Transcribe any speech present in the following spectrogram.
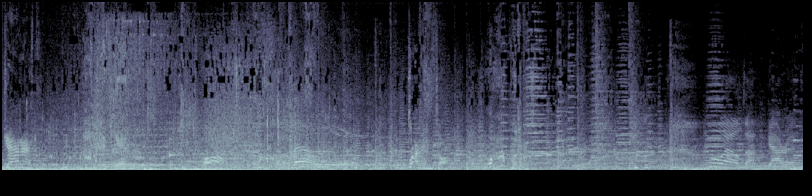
Get it! Dragon Dog! What happened? Well done, Gareth.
